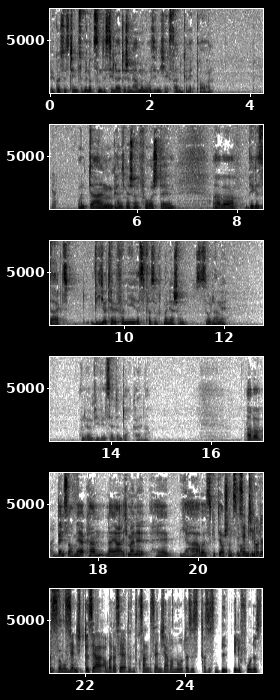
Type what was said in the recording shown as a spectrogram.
Ökosystem zu benutzen, das die Leute schon haben und wo sie nicht extra ein Gerät brauchen. Ja. Und dann kann ich mir schon vorstellen. Aber wie gesagt, Videotelefonie, das versucht man ja schon so lange. Und irgendwie will es ja dann doch keiner. Aber wenn es noch mehr kann, naja, ich meine, hey, ja, aber es gibt ja auch schon Smart Das ist ja nicht nur das, das ist ja nicht, das ist ja, aber das ist ja das Interessante, das ist ja nicht einfach nur, dass es, dass es ein Bildtelefon ist,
